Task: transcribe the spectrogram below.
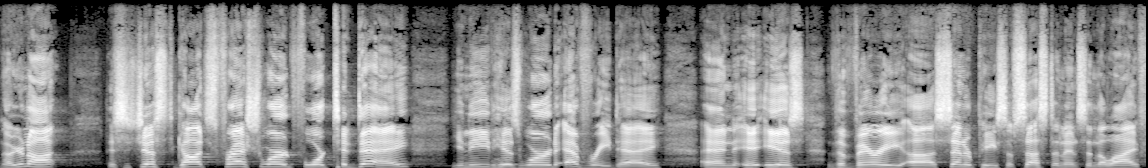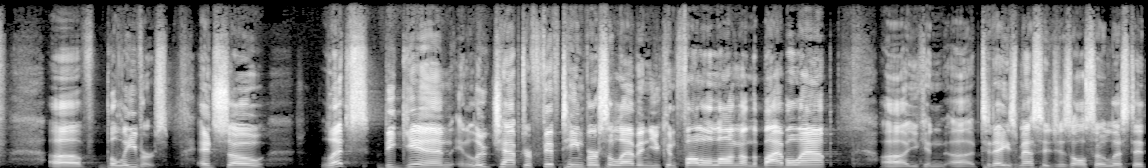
No, you're not. This is just God's fresh word for today. You need His word every day, and it is the very uh, centerpiece of sustenance in the life of believers. And so, Let's begin in Luke chapter 15, verse 11. You can follow along on the Bible app. Uh, you can. Uh, today's message is also listed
